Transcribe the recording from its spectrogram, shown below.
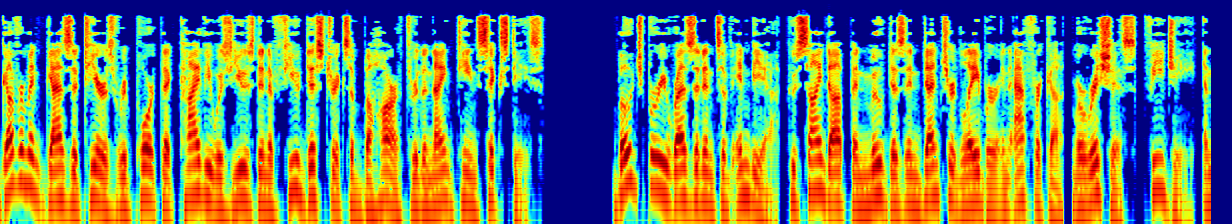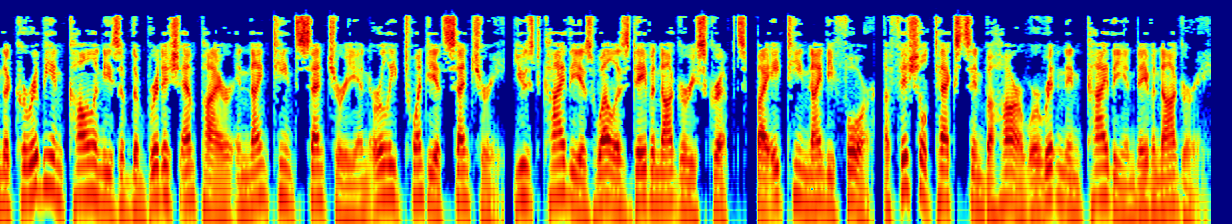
Government gazetteers report that Kaithi was used in a few districts of Bihar through the 1960s. Bhojpuri residents of India, who signed up and moved as indentured labour in Africa, Mauritius, Fiji, and the Caribbean colonies of the British Empire in 19th century and early 20th century, used Kaithi as well as Devanagari scripts. By 1894, official texts in Bihar were written in Kaithi and Devanagari.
